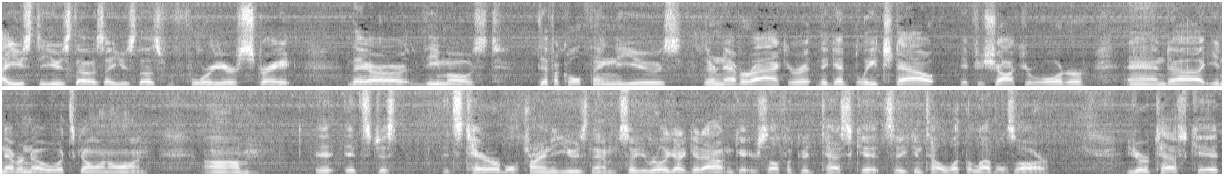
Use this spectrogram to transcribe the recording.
I used to use those. I used those for four years straight. They are the most difficult thing to use. They're never accurate. They get bleached out if you shock your water and uh, you never know what's going on. Um, it, it's just it's terrible trying to use them. So you really got to get out and get yourself a good test kit so you can tell what the levels are. Your test kit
